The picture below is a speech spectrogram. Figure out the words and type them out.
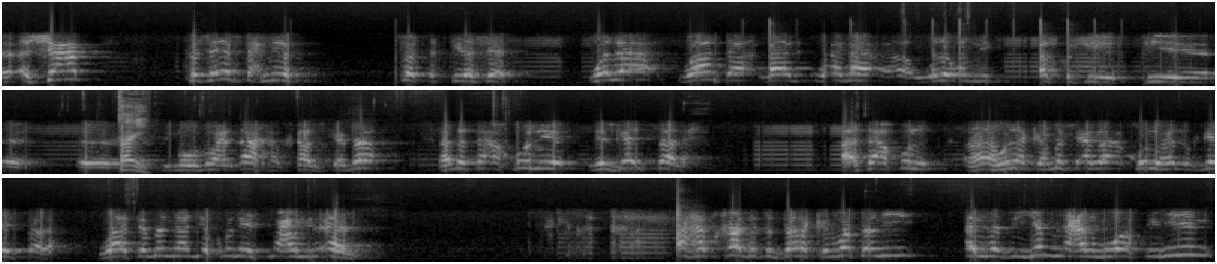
الشعب فسيفتح ملفات الاختلافات ولا وانت وأنا ولو أني ادخل في في طيب. في موضوع آخر خارج كذا هذا سأقول للقائد صالح. سأقول هناك مسألة أقولها للقائد صالح وأتمنى أن يكون يسمعني الآن. أحد قادة الدرك الوطني الذي يمنع المواطنين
